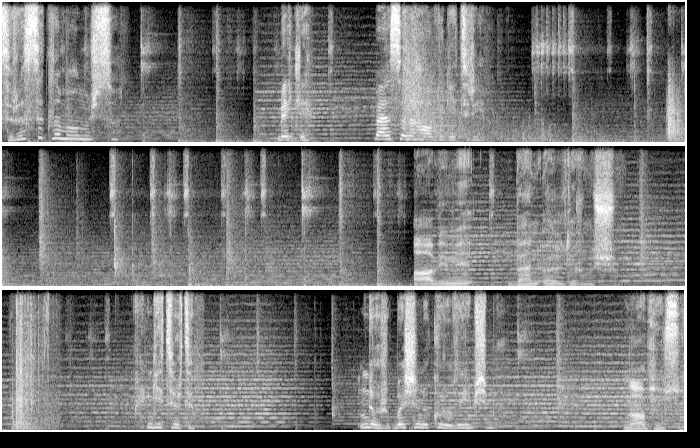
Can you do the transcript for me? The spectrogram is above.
Sırılsıklam olmuşsun. Bekle. Ben sana havlu getireyim. Abimi ben öldürmüşüm. Getirdim. Dur, başını kurulayım şimdi. Ne yapıyorsun?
